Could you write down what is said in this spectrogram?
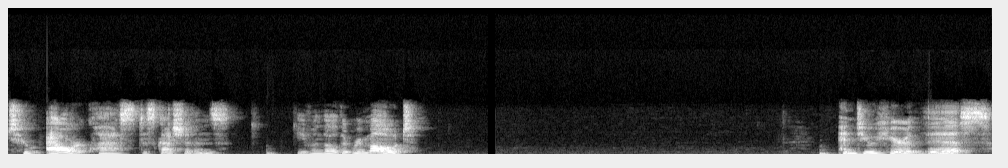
to our class discussions, even though they're remote. And you hear this?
